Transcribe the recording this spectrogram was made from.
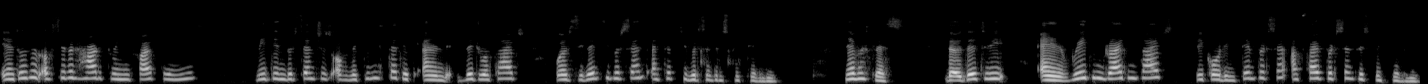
In a total of 725 trainees, median percentages of the kinesthetic and visual types were 70% and 50% respectively. Nevertheless, the auditory and reading writing types recording 10% and 5% respectively.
